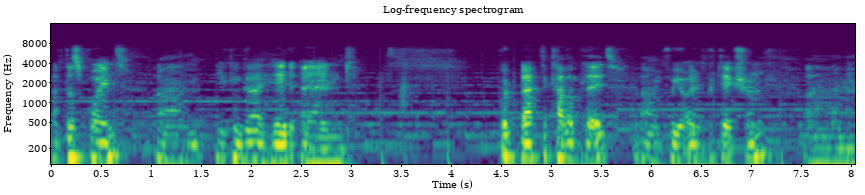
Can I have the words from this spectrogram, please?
At this point um, you can go ahead and put back the cover plate um, for your own protection. Um,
